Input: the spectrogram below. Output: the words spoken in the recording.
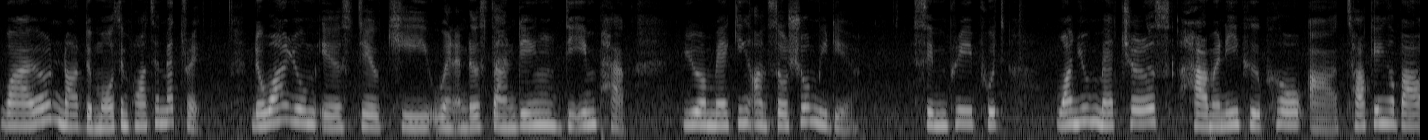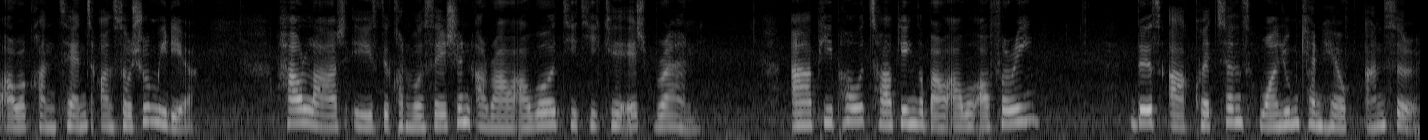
While not the most important metric, the volume is still key when understanding the impact you are making on social media. Simply put, volume measures how many people are talking about our content on social media. How large is the conversation around our TTKH brand? Are people talking about our offering? These are questions volume can help answer.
